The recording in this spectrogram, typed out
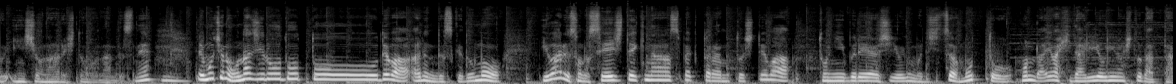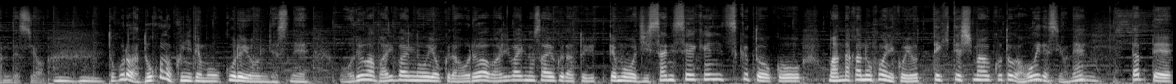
う印象のある人なんですね。うん、でもちろん同じ労働党ではあるんですけどもいわゆるその政治的なスペクトラムとしてはトニー・ブレア氏よりも実はもっと本来は左寄りの人だったんですよ。うんうん、ところがどこの国でも起こるようにですね俺はバリバリの右翼だ俺はバリバリの左翼だと言っても実際に政権につくとこう真ん中の方にこう寄ってきてしまうことが多いですよね。うん、だって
